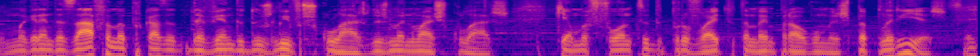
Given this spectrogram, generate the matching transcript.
uma grande azáfama por causa da venda dos livros escolares, dos manuais escolares, que é uma fonte de proveito também para algumas papelarias. Sim.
